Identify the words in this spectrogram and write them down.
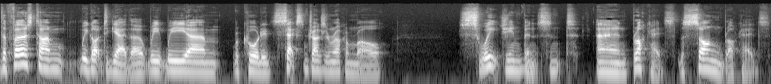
the first time we got together, we we um, recorded "Sex and Drugs and Rock and Roll," "Sweet Gene Vincent," and "Blockheads," the song "Blockheads,"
